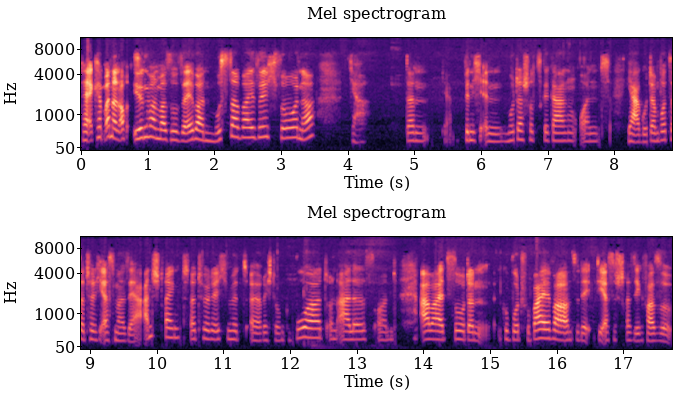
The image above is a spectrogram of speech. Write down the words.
da erkennt man dann auch irgendwann mal so selber ein Muster bei sich, so, ne? Ja, dann ja, bin ich in Mutterschutz gegangen und ja gut, dann wurde es natürlich erstmal sehr anstrengend natürlich mit äh, Richtung Geburt und alles und aber als so dann Geburt vorbei war und so der, die erste stressige Phase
